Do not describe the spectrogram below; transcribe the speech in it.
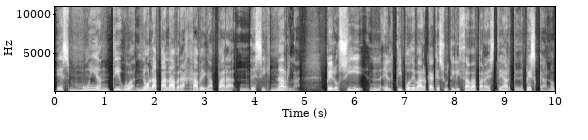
es muy antigua, no la palabra jávega para designarla, pero sí el tipo de barca que se utilizaba para este arte de pesca, ¿no?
